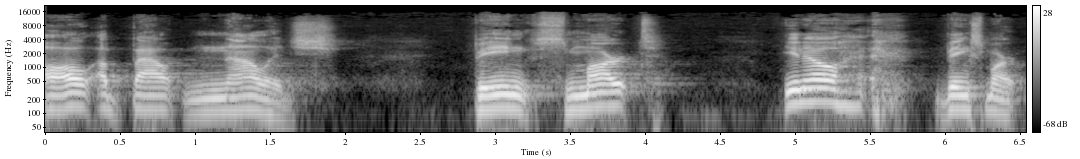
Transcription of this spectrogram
all about knowledge. Being smart. You know, being smart.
